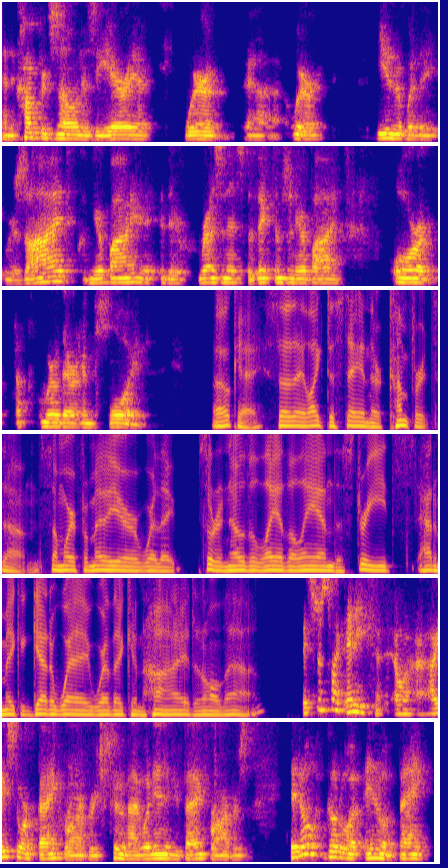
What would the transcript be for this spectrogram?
And the comfort zone is the area where uh, where either where they reside nearby, their residence, the victims are nearby, or where they're employed. Okay, so they like to stay in their comfort zone, somewhere familiar where they sort of know the lay of the land, the streets, how to make a getaway, where they can hide, and all that. It's just like any. I used to work bank robberies too, and I would interview bank robbers. They don't go to a into a bank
